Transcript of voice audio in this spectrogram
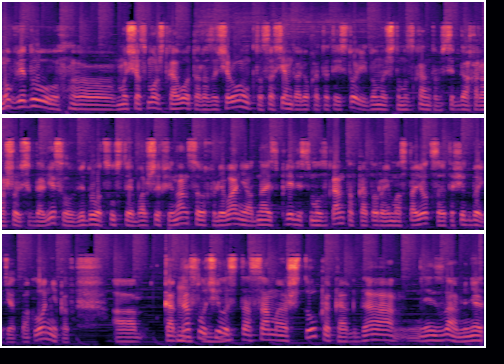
Ну, ввиду, э, мы сейчас, может, кого-то разочаруем, кто совсем далек от этой истории, думает, что музыкантам всегда хорошо и всегда весело. Ввиду отсутствия больших финансовых вливаний, одна из прелестей музыкантов, которая им остается, это фидбэки от поклонников. А Когда mm-hmm. случилась та самая штука, когда, я не знаю, меня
